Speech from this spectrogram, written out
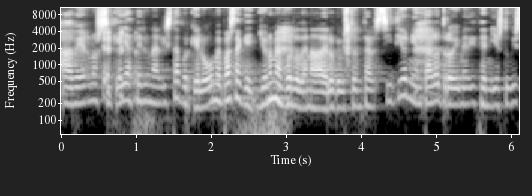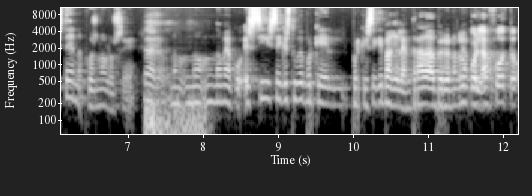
a vernos si que y hacer una lista, porque luego me pasa que yo no me acuerdo de nada de lo que he visto en tal sitio ni en tal otro y me dicen, ¿y estuviste? En? Pues no lo sé. Claro. No, no, no me acuerdo. Sí, sé que estuve porque, porque sé que pagué la entrada, pero no me acuerdo. Por la foto.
